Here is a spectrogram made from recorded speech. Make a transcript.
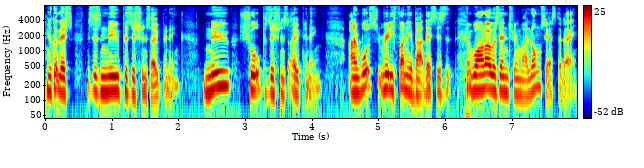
Look at this. This is new positions opening, new short positions opening. And what's really funny about this is while I was entering my longs yesterday,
